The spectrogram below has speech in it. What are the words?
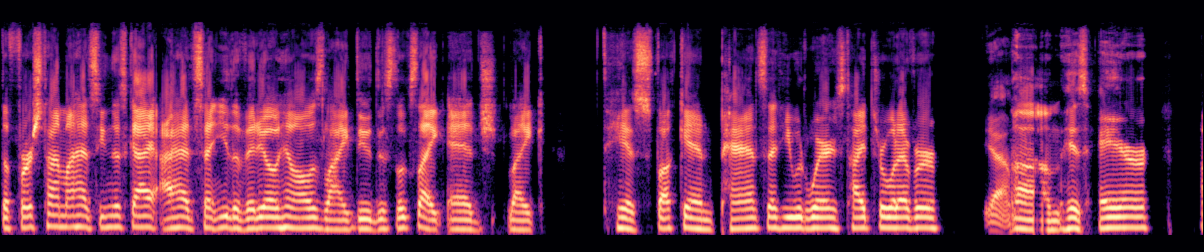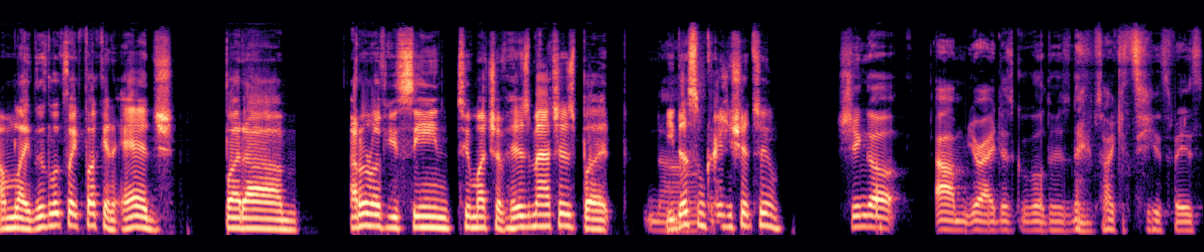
the first time I had seen this guy. I had sent you the video of him. I was like, dude, this looks like Edge. Like his fucking pants that he would wear, his tights or whatever. Yeah. Um, his hair. I'm like, this looks like fucking Edge. But um, I don't know if you've seen too much of his matches, but no. he does some crazy shit too. Shingo, um, you're right. I just googled his name so I can see his face.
